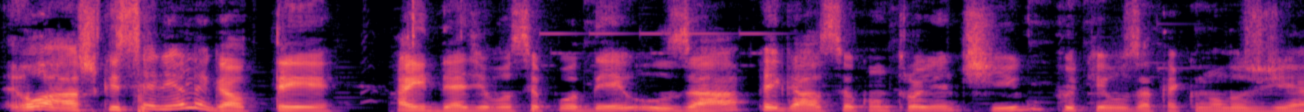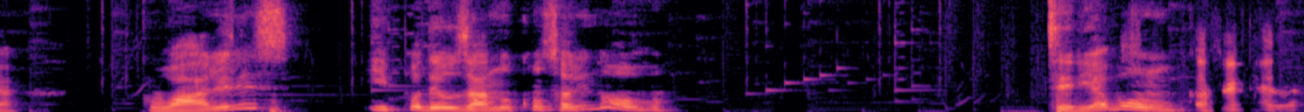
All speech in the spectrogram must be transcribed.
Eu acho que seria legal ter a ideia de você poder usar, pegar o seu controle antigo, porque usa a tecnologia wireless, e poder usar no console novo. Seria bom. Com certeza.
